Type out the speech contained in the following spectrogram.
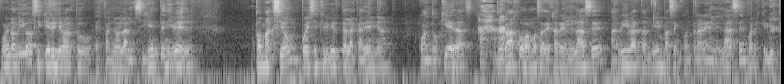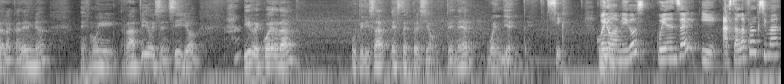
bueno amigos, si quieres llevar tu español al siguiente nivel, toma acción, puedes inscribirte a la academia cuando quieras. Ajá. Debajo vamos a dejar el enlace, arriba también vas a encontrar el enlace para inscribirte a la academia. Es muy rápido y sencillo. Y recuerda utilizar esta expresión, tener buen diente. Sí. Bueno amigos, cuídense y hasta la próxima.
